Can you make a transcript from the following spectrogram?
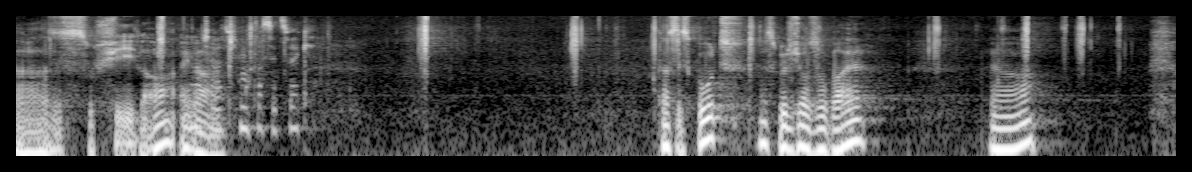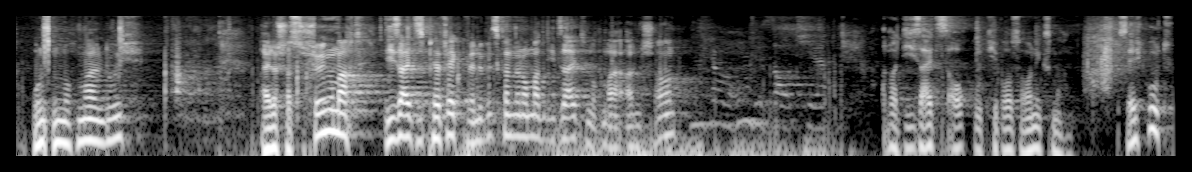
Das ist zu viel, aber egal. warte, ich mach das jetzt weg. Das ist gut. Das würde ich auch so bei. Ja. Unten nochmal durch. Alter, das hast du schön gemacht. Die Seite ist perfekt. Wenn du willst, können wir nochmal die Seite nochmal anschauen. Aber die Seite ist auch gut. Hier brauchst du auch nichts machen. Ist echt gut.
